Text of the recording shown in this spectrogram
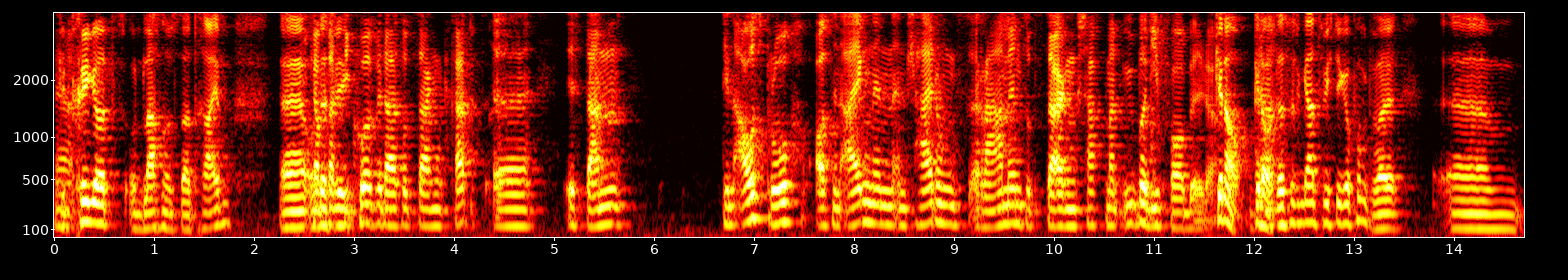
ja. getriggert und lassen uns da treiben. Äh, ich glaube, dass die Kurve da sozusagen kratzt, äh, ist dann den Ausbruch aus den eigenen Entscheidungsrahmen sozusagen schafft man über die Vorbilder. Genau, genau, ja. das ist ein ganz wichtiger Punkt, weil ähm,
